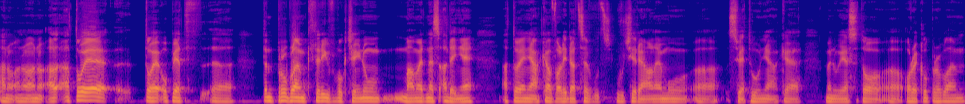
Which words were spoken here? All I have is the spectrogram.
Ano, ano, ano. A, a to, je, to je opět uh, ten problém, který v blockchainu máme dnes a denně, a to je nějaká validace vůči, vůči reálnému uh, světu, nějaké, jmenuje se to uh, Oracle problém,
